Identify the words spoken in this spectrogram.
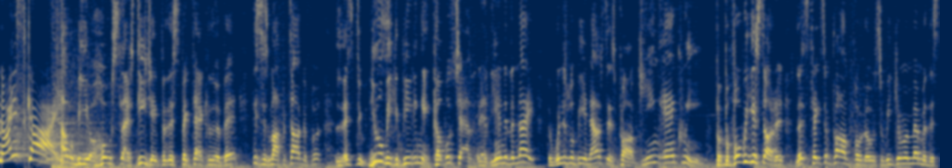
Nice Guy. I will be your host slash DJ for this spectacular event. This is my photographer. Let's do this. You'll be competing in couples challenge, and at the end of the night, the winners will be announced as prom king and queen. But before we get started, let's take some prom photos so we can remember this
